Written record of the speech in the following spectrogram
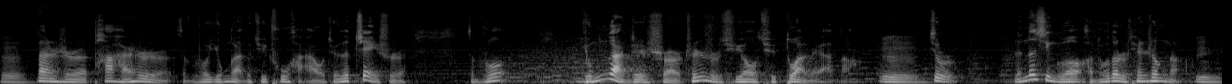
嗯。但是他还是怎么说勇敢的去出海。我觉得这是怎么说，勇敢这事儿真是需要去锻炼的。嗯。就是人的性格很多都是天生的，嗯，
